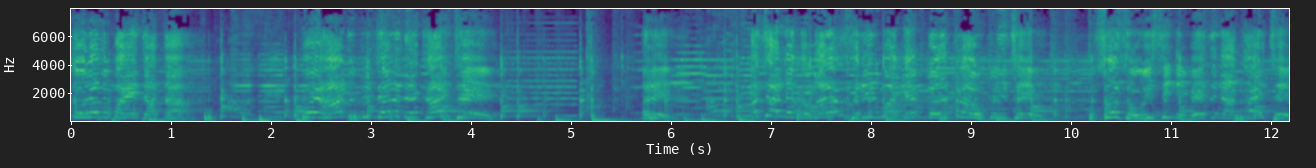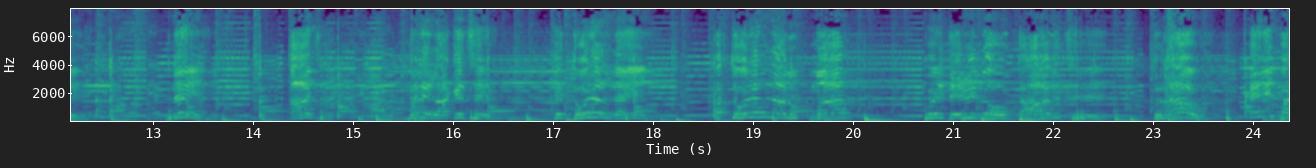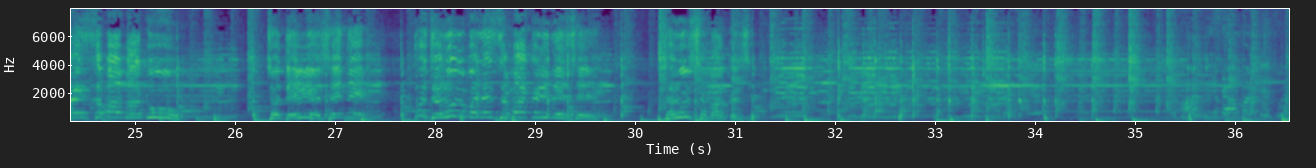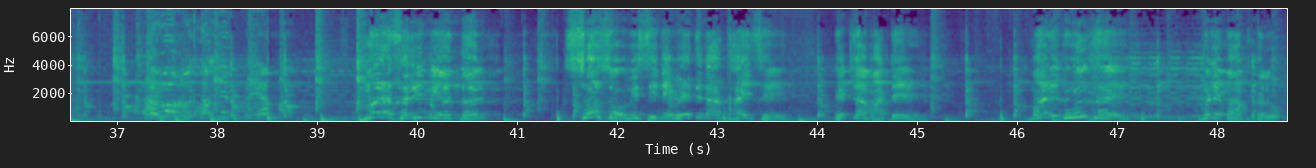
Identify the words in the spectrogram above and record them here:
તોરલ પાસે જાતા. કોઈ હાથ પીંજણ દેખાય છે. અરે, અચાનક મારા શરીરમાં કેમ બળતરા ઉપડી છે? સો સો વીસીની વેદના થાય છે. નહીં, આજ મને લાગે છે કે તોરલ નહીં, પણ તોરલના રૂપમાં કોઈ દેવીનો અવતાર છે. તો લાવ, એની પાસે સમા માંગુ. જો દેવી હશે ને, તો જરૂર મને છે. જરૂર ક્ષમા કરશે. મારા શરીરની અંદર સો સો વીસીની વેદના થાય છે એટલા માટે મારી ભૂલ થાય મને માફ કરો.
